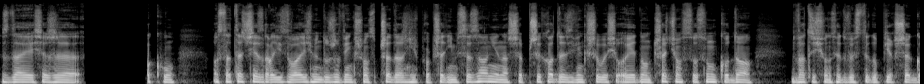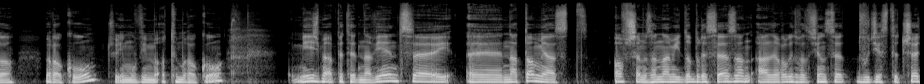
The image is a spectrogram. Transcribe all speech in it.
zdaje się, że roku ostatecznie zrealizowaliśmy dużo większą sprzedaż niż w poprzednim sezonie. Nasze przychody zwiększyły się o 1 trzecią w stosunku do 2021 roku, czyli mówimy o tym roku. Mieliśmy apetyt na więcej, e, natomiast owszem, za nami dobry sezon, ale rok 2023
